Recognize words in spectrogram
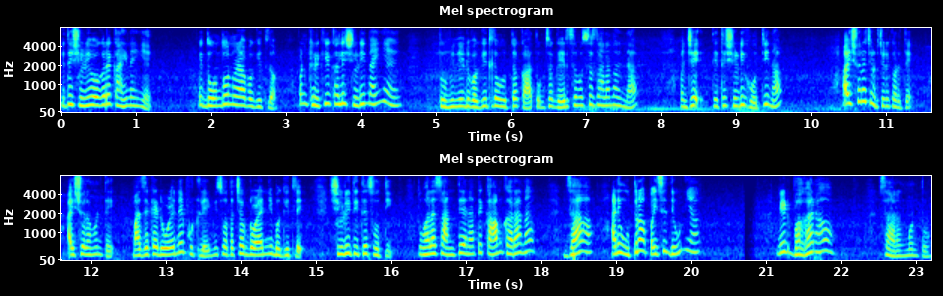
तिथे शिडी वगैरे काही नाही आहे मी दोन दोन वेळा बघितलं पण खिडकीखाली शिडी नाही आहे तुम्ही नीट बघितलं होतं का? तुमचा गैरसमज झाला नाही ना? म्हणजे तिथे शिडी होती ना? ऐश्वर्या चिडचिड करते. ऐश्वर्या म्हणते माझे काही डोळे नाही फुटले. मी स्वतःच्या डोळ्यांनी बघितले. शिडी तिथेच होती. तुम्हाला सांगते ना ते काम करा ना. जा आणि उतरा पैसे देऊन या. नीट बघा ना. सारंग म्हणतो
